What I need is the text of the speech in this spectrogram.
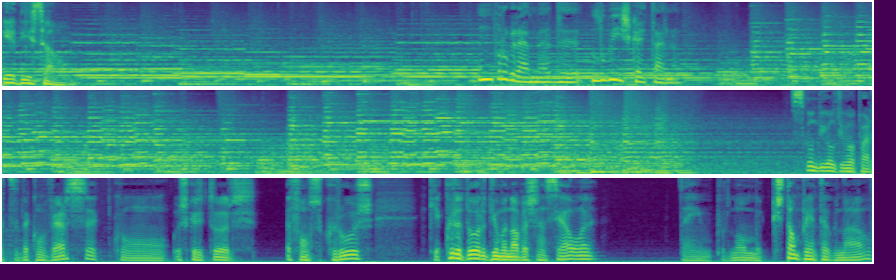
edição. Um programa de Luís Caetano. Segunda e última parte da conversa com o escritor Afonso Cruz, que é curador de uma nova chancela, tem por nome Questão Pentagonal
